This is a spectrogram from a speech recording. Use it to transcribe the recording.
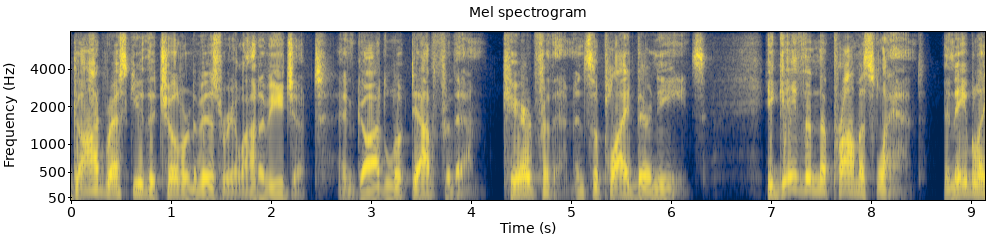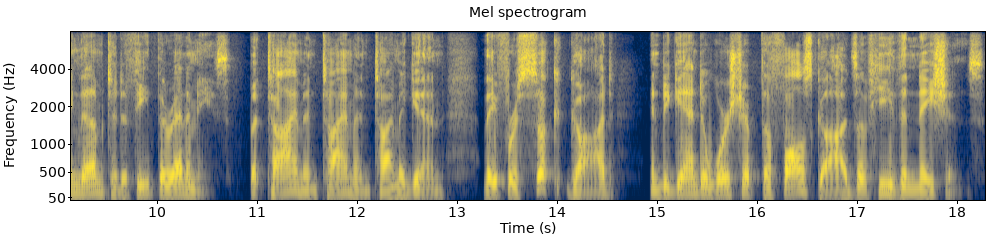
God rescued the children of Israel out of Egypt, and God looked out for them, cared for them, and supplied their needs. He gave them the promised land, enabling them to defeat their enemies. But time and time and time again, they forsook God and began to worship the false gods of heathen nations.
